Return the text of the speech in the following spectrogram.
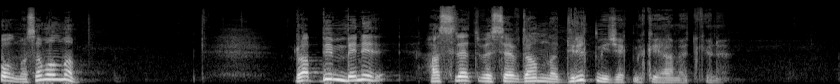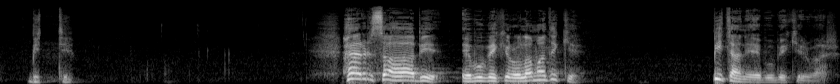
olmasam olmam. Rabbim beni hasret ve sevdamla diriltmeyecek mi kıyamet günü? Bitti. Her sahabi Ebu Bekir olamadı ki. Bir tane Ebu Bekir var.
